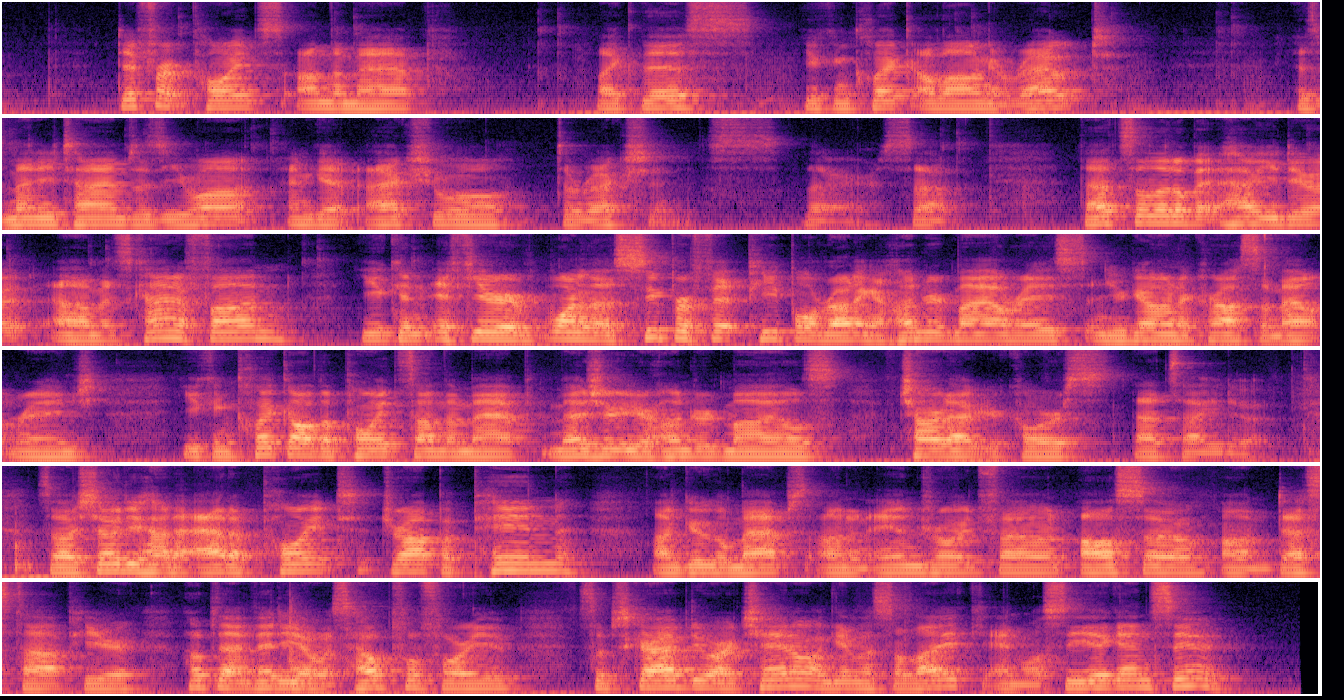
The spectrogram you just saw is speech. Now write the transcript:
different points on the map like this. You can click along a route as many times as you want and get actual directions there. So that's a little bit how you do it. Um, it's kind of fun. You can, if you're one of those super fit people running a 100 mile race and you're going across a mountain range, you can click all the points on the map, measure your 100 miles, chart out your course. That's how you do it. So I showed you how to add a point, drop a pin on Google Maps on an Android phone, also on desktop here. Hope that video was helpful for you. Subscribe to our channel and give us a like, and we'll see you again soon.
